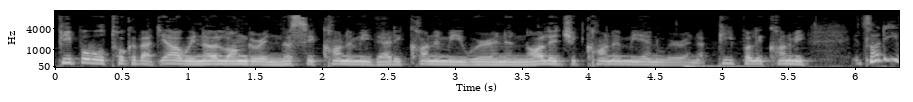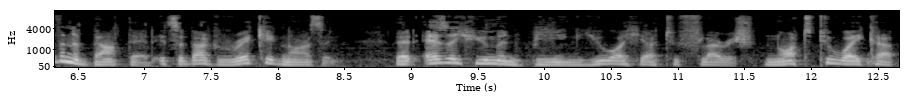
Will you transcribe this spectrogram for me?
people will talk about, yeah, we're no longer in this economy, that economy, we're in a knowledge economy and we're in a people economy. It's not even about that. It's about recognizing that as a human being, you are here to flourish, not to wake up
